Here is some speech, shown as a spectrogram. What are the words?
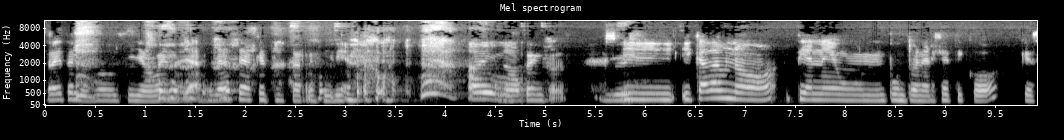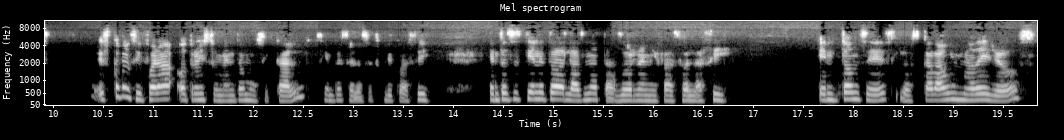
tráete los bowls. Y yo, bueno, ya, ya sé a qué te estás refiriendo. Ay, no. Los cuencos. Y, y cada uno tiene un punto energético que es, es como si fuera otro instrumento musical, siempre se los explico así. Entonces tiene todas las notas, do, re, mi, fa, sol, así. Entonces, los, cada uno de ellos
